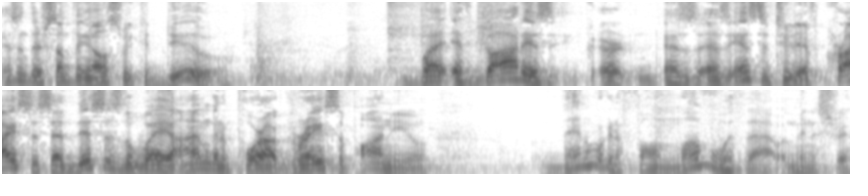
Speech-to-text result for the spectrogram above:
Isn't there something else we could do? But if God is, or has, has instituted, if Christ has said, This is the way I'm going to pour out grace upon you, then we're going to fall in love with that ministry.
